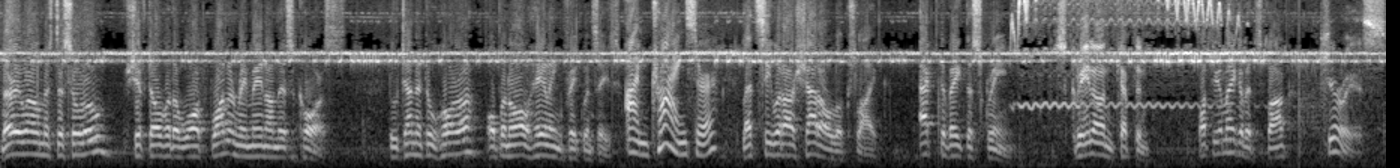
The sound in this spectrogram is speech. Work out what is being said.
Very well, Mr. Sulu. Shift over to warp 1 and remain on this course. Lieutenant Uhura, open all hailing frequencies. I'm trying, sir. Let's see what our shadow looks like. Activate the screen. Screen on, Captain. What do you make of it, Spock? Curious.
